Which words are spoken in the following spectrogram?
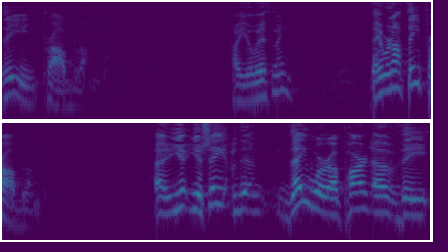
the problem. Are you with me? They were not the problem. Uh, you, you see, they were a part of the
